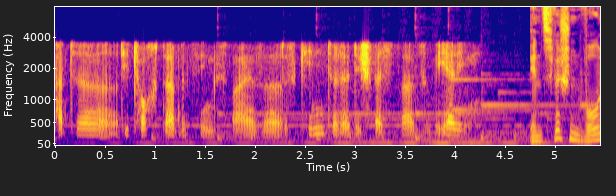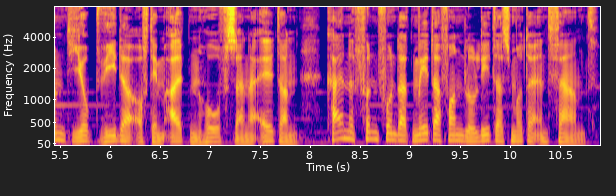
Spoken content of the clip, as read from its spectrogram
hatte, die Tochter bzw. das Kind oder die Schwester zu beerdigen. Inzwischen wohnt Jupp wieder auf dem alten Hof seiner Eltern, keine 500 Meter von Lolitas Mutter entfernt.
